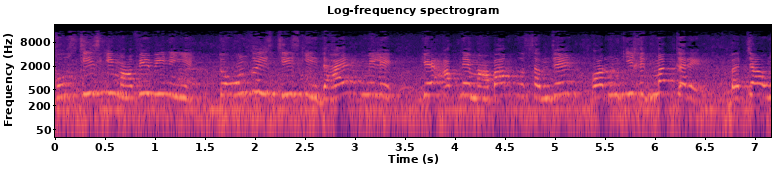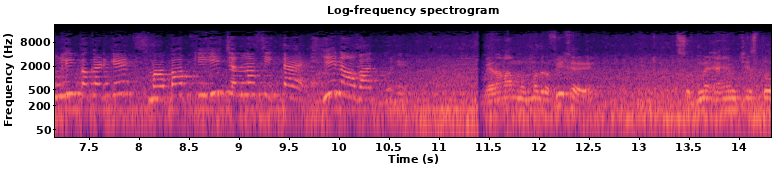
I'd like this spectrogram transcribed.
वो उस चीज़ की माफ़ी भी नहीं है तो उनको इस चीज़ की हिदायत मिले कि अपने माँ बाप को समझे और उनकी खिदमत करे। बच्चा उंगली पकड़ के माँ बाप की ही चलना सीखता है। ये ना बात भूले मेरा नाम मोहम्मद रफ़ीक है। सब में अहम चीज़ तो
